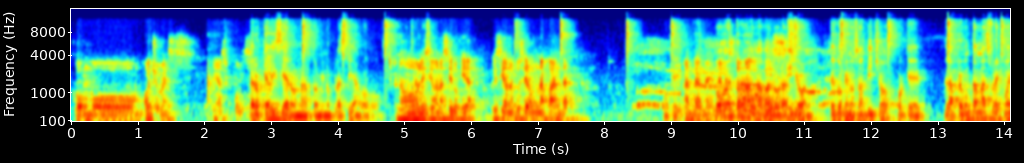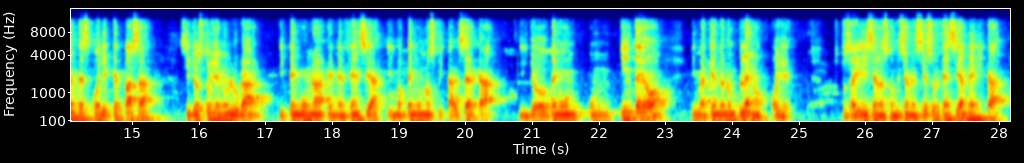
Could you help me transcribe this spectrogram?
Como ocho meses. Tenía su ¿Pero qué le hicieron? ¿Abdominoplastía o...? No, le hicieron una cirugía. Le hicieron, le pusieron una banda Okay. Todo entra a valoración, es lo que nos han dicho, porque la pregunta más frecuente es, oye, ¿qué pasa si yo estoy en un lugar y tengo una emergencia y no tengo un hospital cerca y yo tengo un, un íntegro y me atiendo en un pleno? Oye, pues ahí dicen las condiciones, si es urgencia médica,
